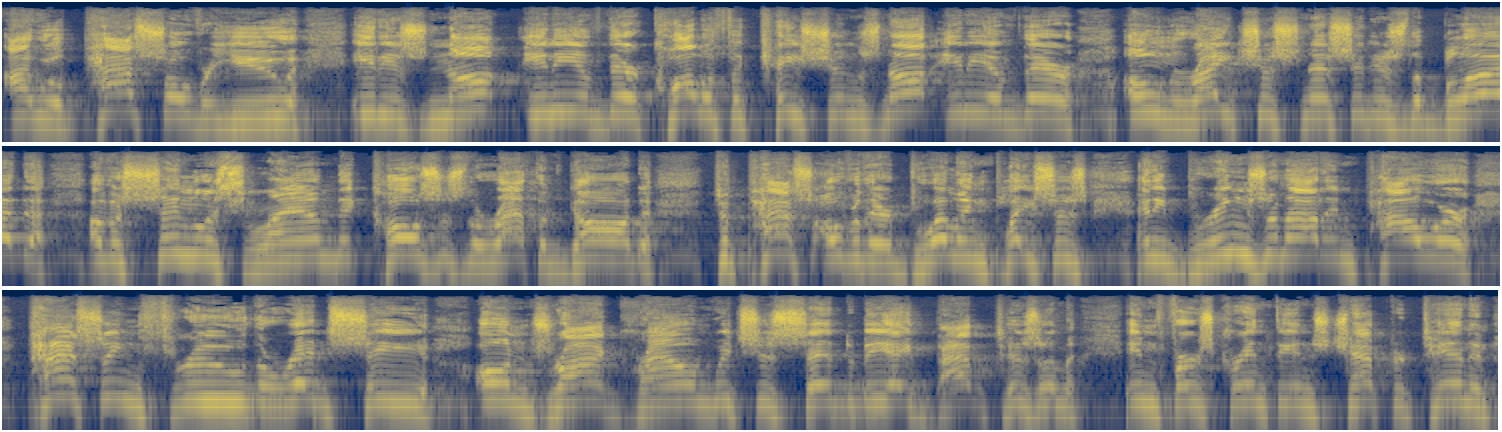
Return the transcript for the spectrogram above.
I will pass over you. It is not any of their qualifications, not any of their own righteousness. It is the blood of a sinless lamb that causes the wrath of God to pass over their dwelling places. And he brings them out in power, passing through the Red Sea on dry ground, which is said to be a baptism in 1 Corinthians chapter 10. And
